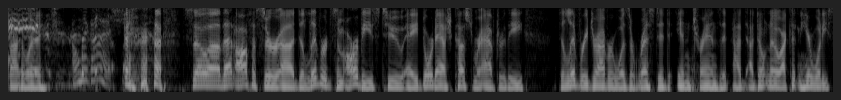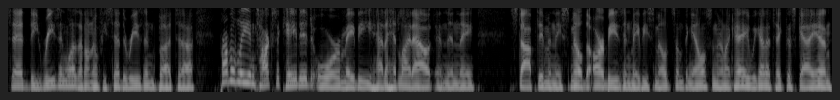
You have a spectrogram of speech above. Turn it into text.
by the way. Oh my gosh. so uh, that officer uh, delivered some Arby's to a DoorDash customer after the delivery driver was arrested in transit. I, I don't know. I couldn't hear what he said. The reason was I don't know if he said the reason, but uh, probably intoxicated or maybe had a headlight out and then they stopped him and they smelled the Arby's and maybe smelled something else and they're like, hey, we got to take this guy in.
